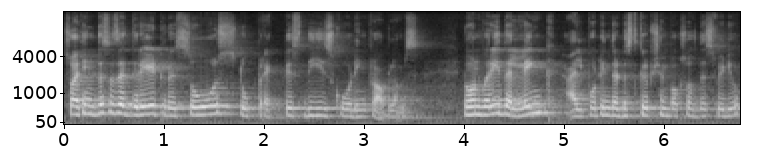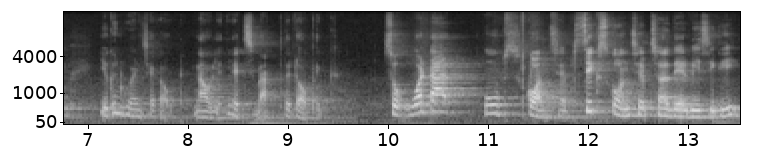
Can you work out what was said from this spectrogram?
So, I think this is a great resource to practice these coding problems. Don't worry the link I will put in the description box of this video you can go and check out. Now, let us back to the topic. So what are OOPS concepts? Six concepts are there basically.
